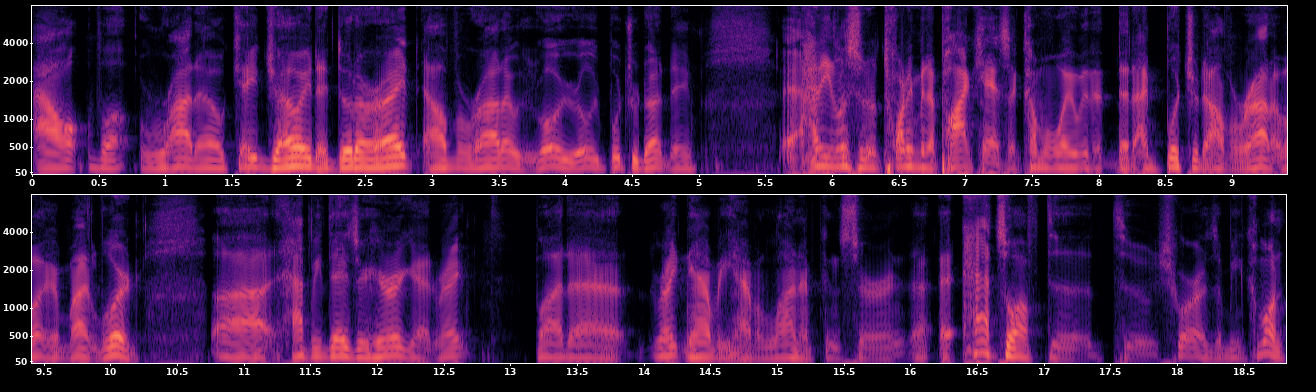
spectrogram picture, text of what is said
Alvarado. Okay, Joey, they did all right. Alvarado. Oh, you really butchered that name. How do you listen to a 20 minute podcast and come away with it that I butchered Alvarado? my Lord. Uh, happy days are here again, right? But uh, right now we have a lineup concern. Uh, uh, hats off to to Suarez. I mean, come on,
